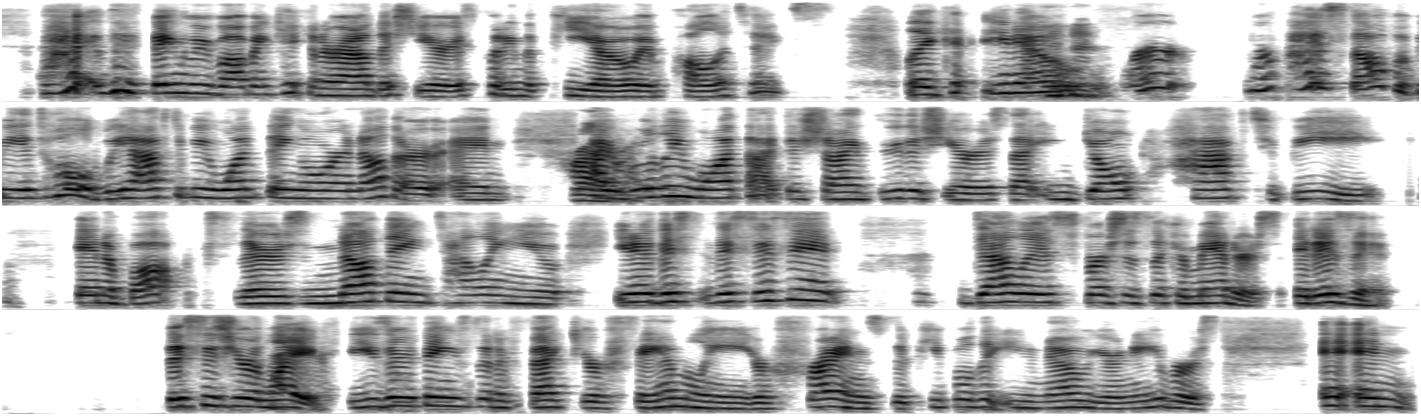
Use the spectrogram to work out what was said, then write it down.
the thing we've all been kicking around this year is putting the PO in politics. Like you know, Mhm. we're we're pissed off of being told we have to be one thing or another, and I really want that to shine through this year. Is that you don't have to be in a box. There's nothing telling you. You know this this isn't Dallas versus the Commanders. It isn't. This is your life. These are things that affect your family, your friends, the people that you know, your neighbors. And, and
